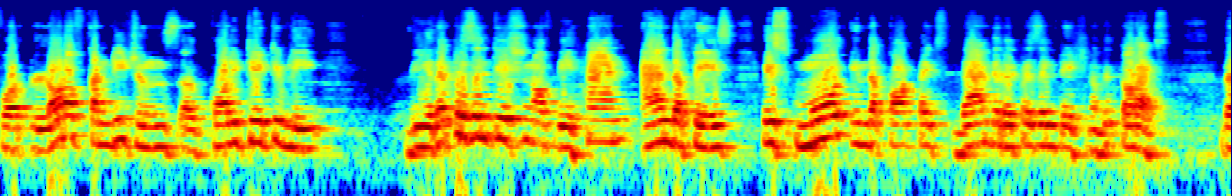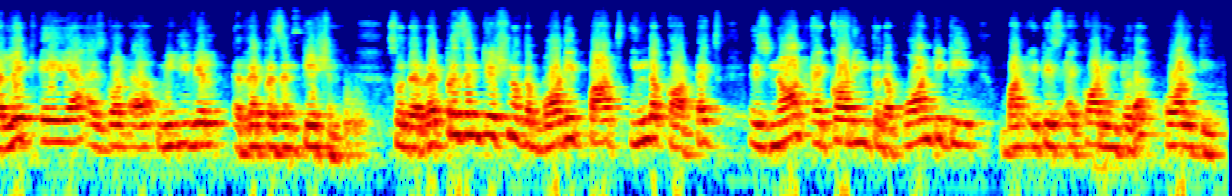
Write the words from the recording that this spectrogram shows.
for a lot of conditions uh, qualitatively the representation of the hand and the face is more in the cortex than the representation of the thorax. The leg area has got a medial representation. So the representation of the body parts in the cortex is not according to the quantity but it is according to the quality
